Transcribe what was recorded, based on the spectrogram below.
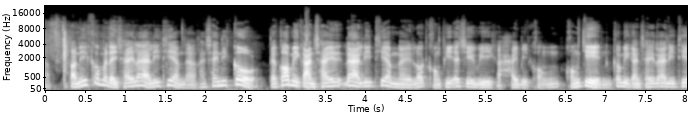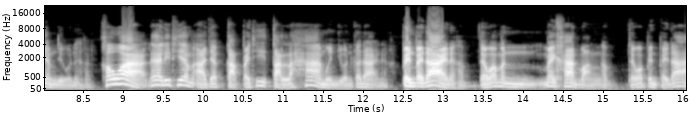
ครับ ตอนนี้ก็ไม่ได้ใช้แร่ลิเทียมนะครับใช้นิกเกิล แต่ก็มีการใช้แร่ลิเทียมในรถของ PHEV กับไฮบริดของของจีน ก็มีการใช้แร่ลิเทียมอยู่นะครับเขาว่าแร่ลิเทียมอาจจะกลับไปที่ตันละ 50,000หยวนก็ได้นะครับเป็นไปได้นะครับ แต่ว่ามันไม่คาดหวังครับแต่ว่าเป็นไปได้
